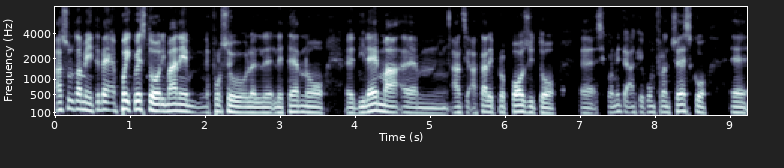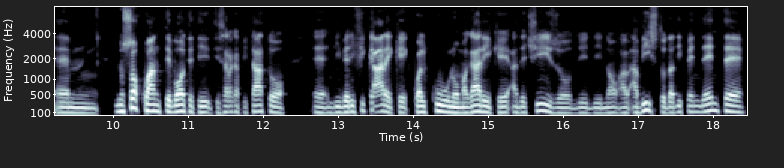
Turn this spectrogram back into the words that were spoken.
Assolutamente, beh, poi questo rimane mhmm, forse l'eterno eh, dilemma, ehm, anzi a tale proposito, eh, sicuramente anche con Francesco, eh, ehm, non so quante volte ti, ti sarà capitato eh, di verificare che qualcuno magari che ha deciso, di, di, no, ha, visto da dipendente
